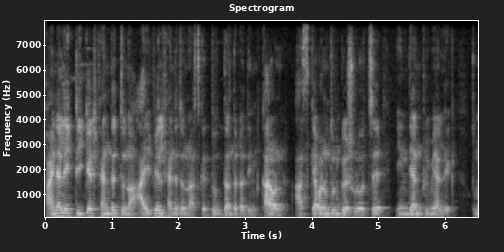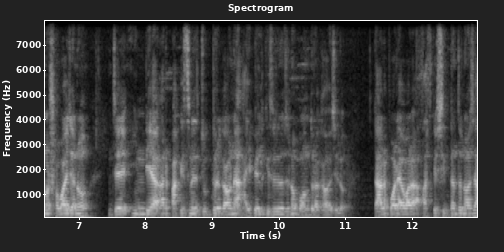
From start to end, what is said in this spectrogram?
ফাইনালি ক্রিকেট ফ্যানদের জন্য আইপিএল ফ্যানদের জন্য আজকে দুর্দান্তটা দিন। কারণ আজকে আবার নতুন করে শুরু হচ্ছে ইন্ডিয়ান প্রিমিয়ার লিগ তোমরা সবাই জানো যে ইন্ডিয়া আর পাকিস্তানের যুদ্ধের কারণে আইপিএল কিছুদিনের জন্য বন্ধ রাখা হয়েছিল। তারপরে আবার আজকে সিদ্ধান্ত নেওয়া হয়েছে,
